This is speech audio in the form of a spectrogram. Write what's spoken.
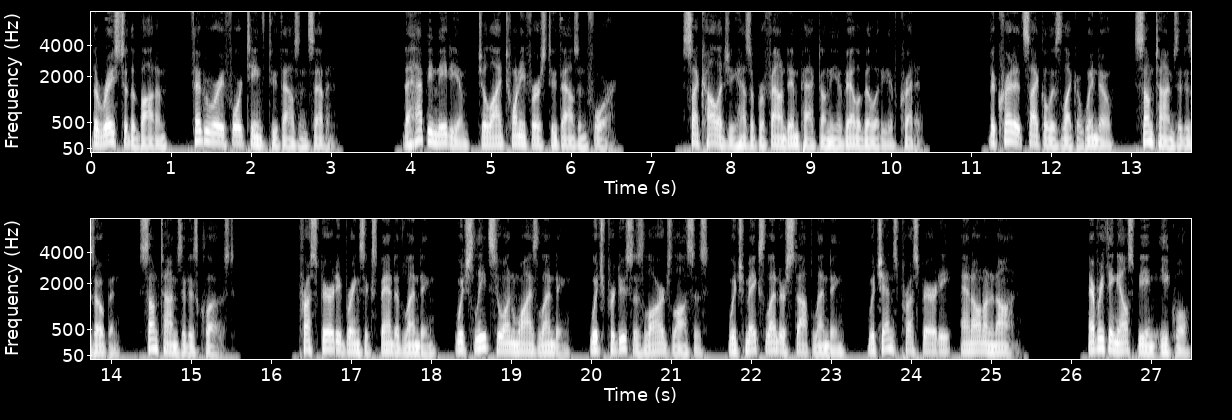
The Race to the Bottom, February 14, 2007. The Happy Medium, July 21, 2004. Psychology has a profound impact on the availability of credit. The credit cycle is like a window, sometimes it is open, sometimes it is closed. Prosperity brings expanded lending, which leads to unwise lending, which produces large losses, which makes lenders stop lending, which ends prosperity, and on and on. Everything else being equal,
